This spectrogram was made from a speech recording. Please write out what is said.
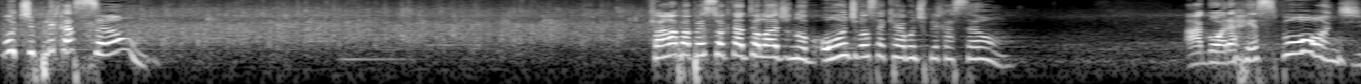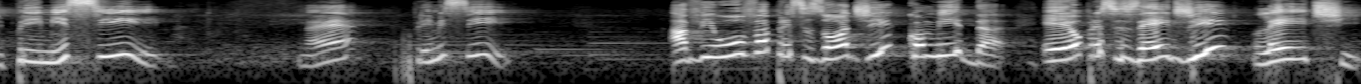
Multiplicação. Fala para a pessoa que está do teu lado de novo: onde você quer a multiplicação? Agora responde, primici, né? Primici. A viúva precisou de comida. Eu precisei de leite.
